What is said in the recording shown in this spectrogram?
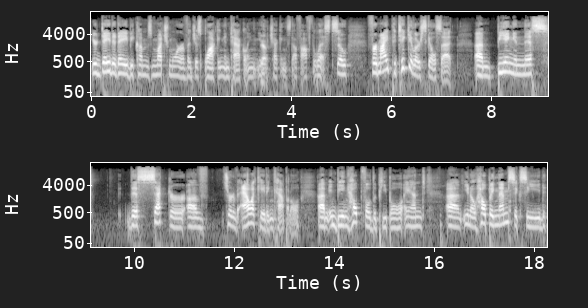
your day to day becomes much more of a just blocking and tackling, you yeah. know, checking stuff off the list. So for my particular skill set, um, being in this this sector of sort of allocating capital um, and being helpful to people and uh, you know helping them succeed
